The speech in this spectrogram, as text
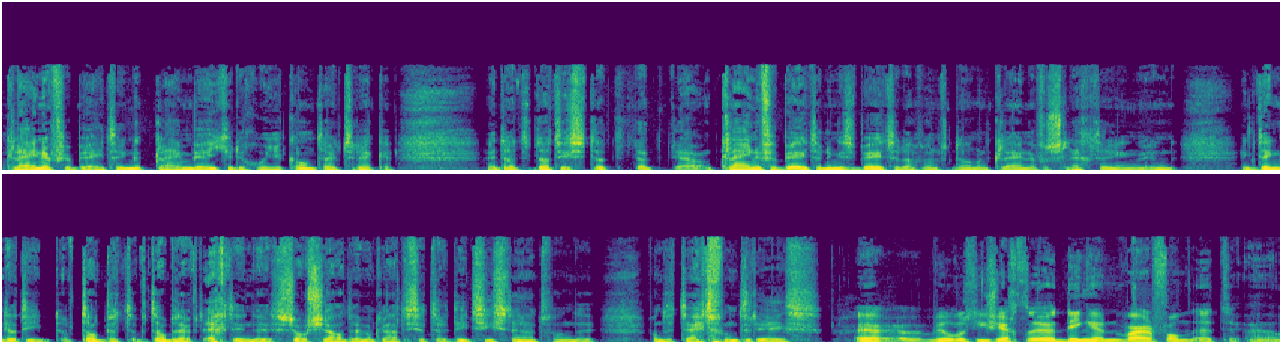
Kleine verbeteringen, een klein beetje de goede kant uittrekken. En dat, dat is, dat, dat, ja, een kleine verbetering is beter dan, dan een kleine verslechtering. En ik denk dat hij op dat, wat dat betreft echt in de sociaal-democratische traditie staat... van de, van de tijd van Drees. Uh, Wilders die zegt uh, dingen waarvan het, uh,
